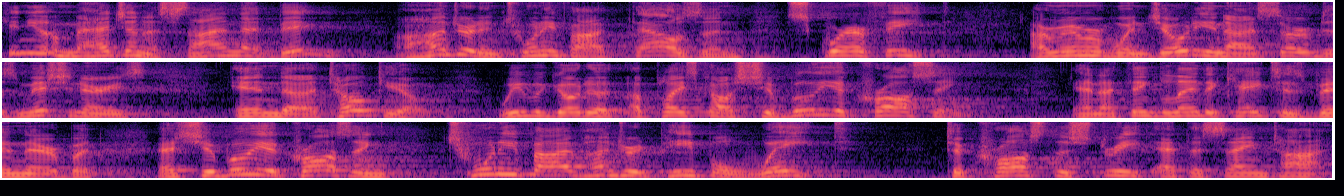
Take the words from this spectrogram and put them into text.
Can you imagine a sign that big? 125,000 square feet. I remember when Jody and I served as missionaries in uh, Tokyo, we would go to a place called Shibuya Crossing. And I think Linda Cates has been there, but at Shibuya Crossing, 2,500 people wait to cross the street at the same time.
